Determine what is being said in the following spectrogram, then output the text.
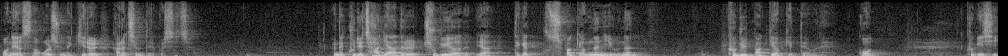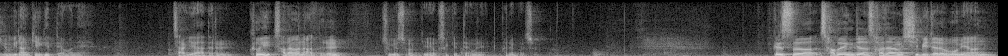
보내어서 올 수 있는 길을 가르치면 될 것이지. 근데 굳이 자기 아들을 죽여야 되겠 수밖에 없는 이유는 그 길밖에 없기 때문에 곧 그 길이 유일한 길이기 때문에 자기 아들을 그 사랑하는 아들을 죽일 수밖에 없었기 때문에 그런 거죠. 그래서 사도행전 4장 12절에 보면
